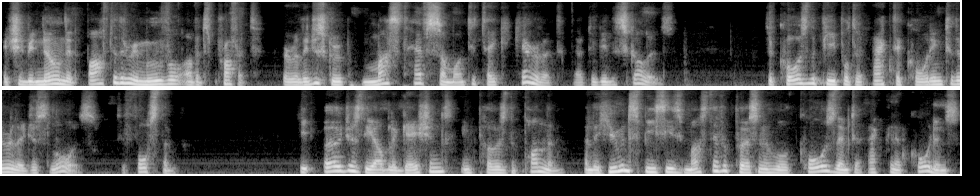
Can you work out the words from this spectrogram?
it should be known that after the removal of its prophet, a religious group must have someone to take care of it. Uh, that would be the scholars. To cause the people to act according to the religious laws, to force them. He urges the obligations imposed upon them, and the human species must have a person who will cause them to act in accordance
